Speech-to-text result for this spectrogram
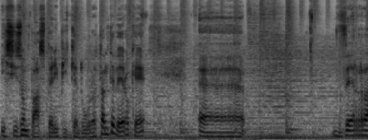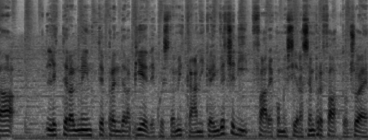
i season pass per i picchiaduro. Tant'è vero che eh, verrà letteralmente prenderà piede questa meccanica invece di fare come si era sempre fatto, cioè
